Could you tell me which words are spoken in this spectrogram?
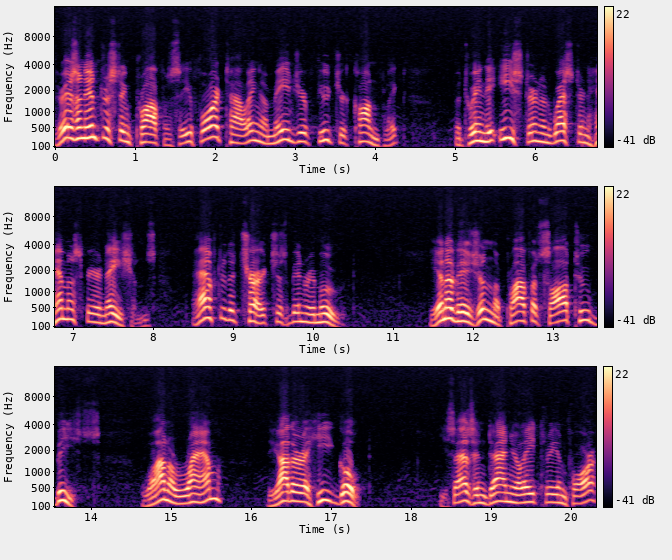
there is an interesting prophecy foretelling a major future conflict between the eastern and western hemisphere nations after the church has been removed. In a vision, the prophet saw two beasts, one a ram, the other a he goat. He says in Daniel 8 3 and 4,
